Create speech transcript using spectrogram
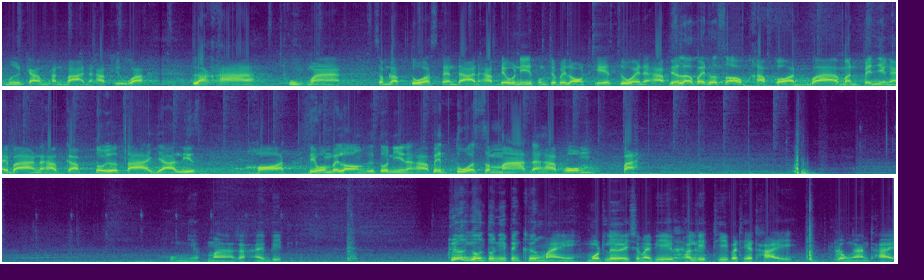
789,000 บาทนะครับ ถือว่าราคาถูกมาก สำหรับตัว Standard นะครับเดี๋ยววันนี้ผมจะไปลองเทสด้วยนะครับ เดี๋ยวเราไปทดสอบขับก่อนว่ามันเป็นยังไงบ้างนะครับ กับ Toyota Yaris Cross ที่ผมไปลองคือตัวนี้นะครับ เป็นตัวสมาร์ทนะครับผมไปโหเงียบมากอะไฮบริดเครื่องยนต์ตัวนี้เป็นเครื่องใหม่หมดเลยใช่ไหมพี่ใช่ครับผลิตที่ประเทศไทย โรงงานไทย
